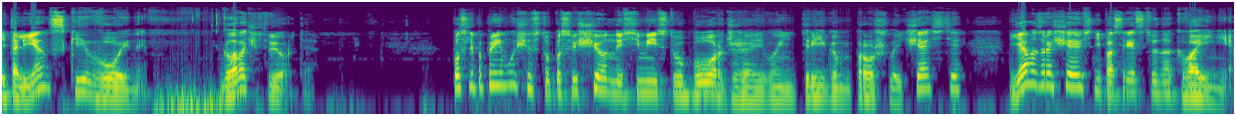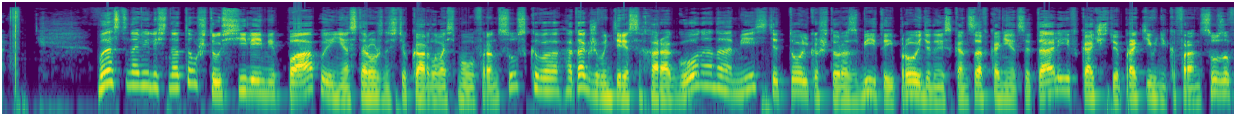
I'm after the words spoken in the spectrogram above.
Итальянские войны. Глава 4. После по преимуществу посвященной семейству Борджа и его интригам прошлой части, я возвращаюсь непосредственно к войне. Мы остановились на том, что усилиями папы и неосторожностью Карла VIII французского, а также в интересах Арагона на месте только что разбитой и пройденной с конца в конец Италии в качестве противника французов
